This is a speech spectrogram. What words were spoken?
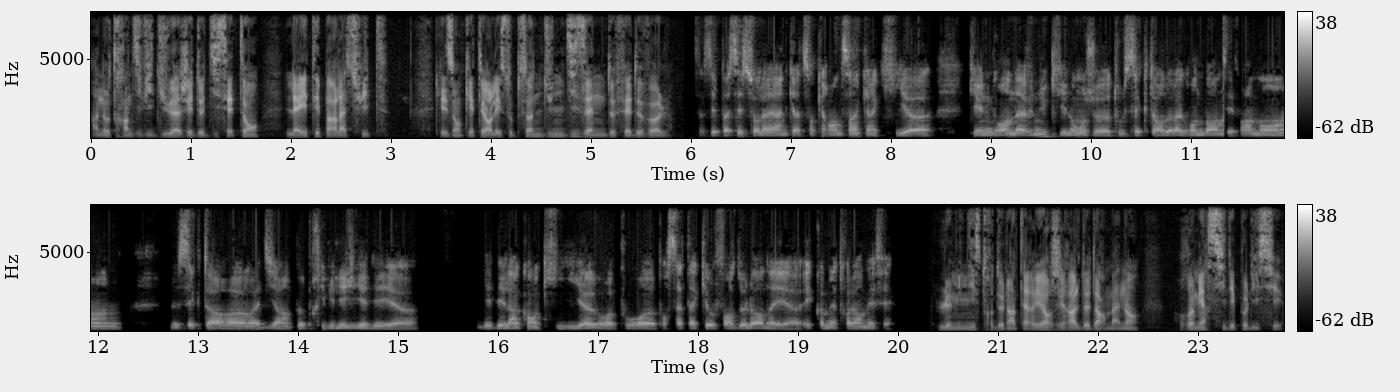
Un autre individu âgé de 17 ans l'a été par la suite. Les enquêteurs les soupçonnent d'une dizaine de faits de vol. Ça s'est passé sur la RN 445, hein, qui, euh, qui est une grande avenue qui longe euh, tout le secteur de la Grande Bande. C'est vraiment un, le secteur, euh, on va dire, un peu privilégié des, euh, des délinquants qui y œuvrent pour, euh, pour s'attaquer aux forces de l'ordre et, commettre leurs méfaits. Le ministre de l'Intérieur, Gérald Darmanin, remercie des policiers.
